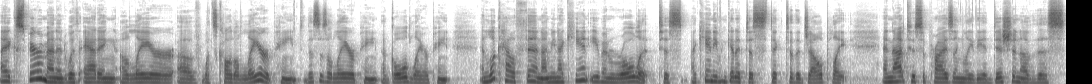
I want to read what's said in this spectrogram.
I experimented with adding a layer of what's called a layer paint. This is a layer paint, a gold layer paint. And look how thin. I mean, I can't even roll it to, I can't even get it to stick to the gel plate. And not too surprisingly, the addition of this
